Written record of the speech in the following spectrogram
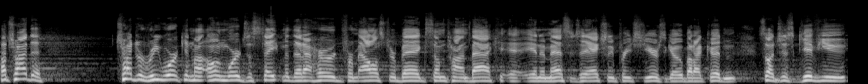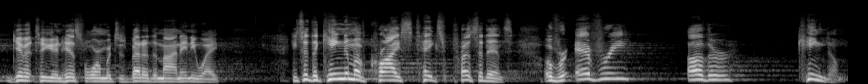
I tried to tried to rework in my own words a statement that I heard from Alistair Begg sometime back in a message they actually preached years ago, but I couldn't. So I'll just give you give it to you in his form, which is better than mine anyway. He said, The kingdom of Christ takes precedence over every other kingdom.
